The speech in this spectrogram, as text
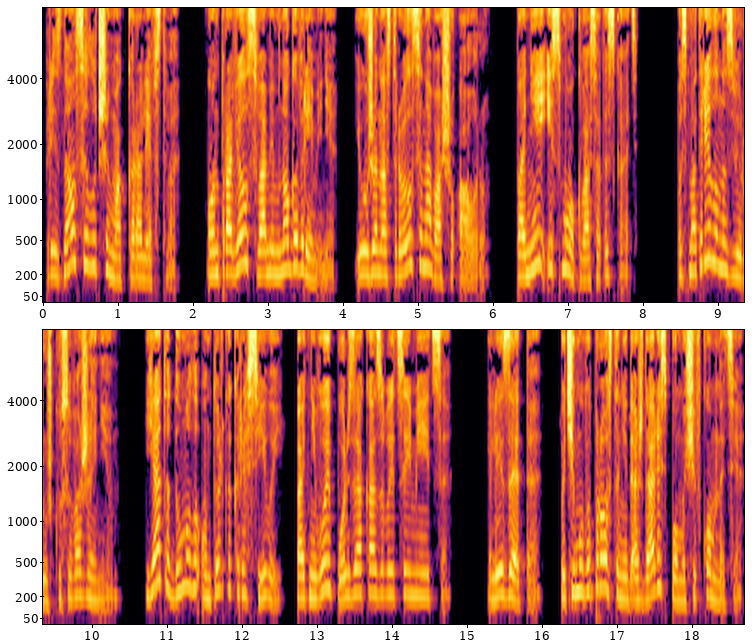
признался лучший маг королевства. Он провел с вами много времени и уже настроился на вашу ауру. По ней и смог вас отыскать. Посмотрела на зверушку с уважением. Я-то думала, он только красивый, от него и польза, оказывается, имеется. Лизетта, почему вы просто не дождались помощи в комнате?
